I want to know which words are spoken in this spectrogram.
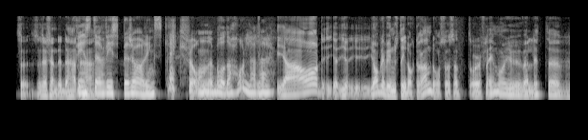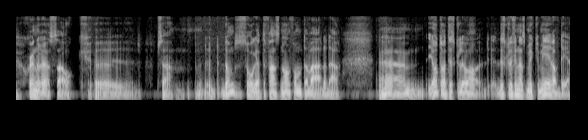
Så, så jag kände det här... Finns det, här, det en viss beröringsskräck från båda håll? Eller? Ja, jag, jag blev industridoktorand då, så, så att Oriflame var ju väldigt eh, generösa och eh, så här, de såg att det fanns någon form av värde där. Eh, jag tror att det skulle, vara, det skulle finnas mycket mer av det.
